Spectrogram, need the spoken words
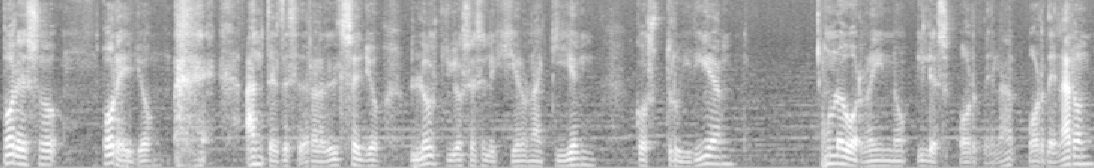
Por eso, por ello, antes de cerrar el sello, los dioses eligieron a quien construirían un nuevo reino y les ordenaron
